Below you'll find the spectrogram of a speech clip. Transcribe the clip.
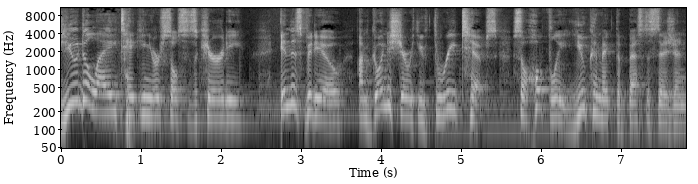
you delay taking your Social Security? In this video, I'm going to share with you three tips so hopefully you can make the best decision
